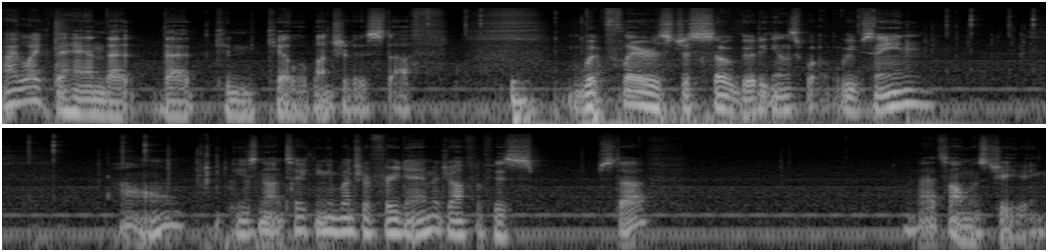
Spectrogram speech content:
I like the hand that that can kill a bunch of his stuff. Whip Flare is just so good against what we've seen. Oh, he's not taking a bunch of free damage off of his stuff? That's almost cheating.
